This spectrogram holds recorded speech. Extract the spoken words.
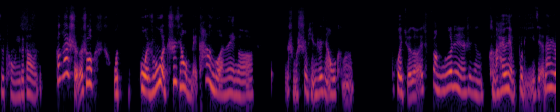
就同一个道理。刚开始的时候，我我如果之前我没看过那个什么视频之前，我可能会觉得，哎，放歌这件事情可能还有点不理解。但是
